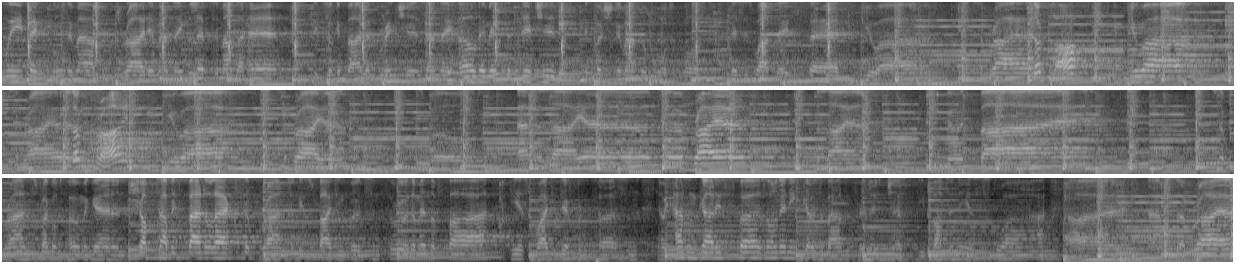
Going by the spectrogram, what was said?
duckweed. They pulled him out and dried him and they blipped him on the head. They took him by the breeches and they hurled him into ditches. They pushed him under waterfalls. This is what they said. You are Sir Brian. Don't laugh. You are Brian. Don't cry. You are Sir Brian, as bold as a lion. Sir Brian, home again and chopped up his battle axe. Sir Brian took his fighting boots and threw them in the fire. He is quite a different person. Now he hasn't got his spurs on and he goes about the village as the Botany squire. I am Sir Brian.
